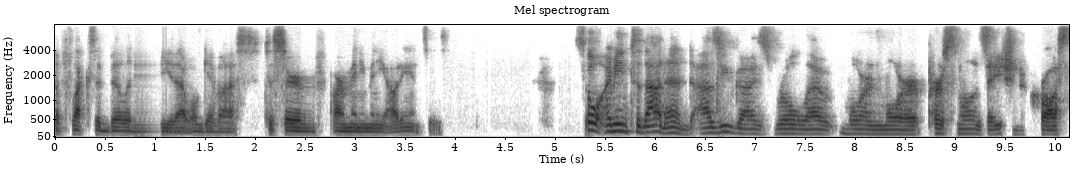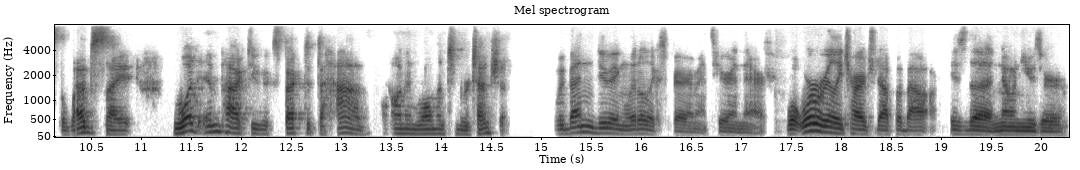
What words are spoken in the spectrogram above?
the flexibility that will give us to serve our many many audiences. So i mean to that end as you guys roll out more and more personalization across the website what impact do you expect it to have on enrollment and retention We've been doing little experiments here and there. What we're really charged up about is the known user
